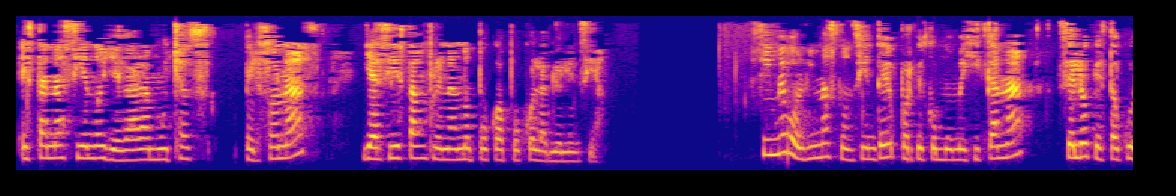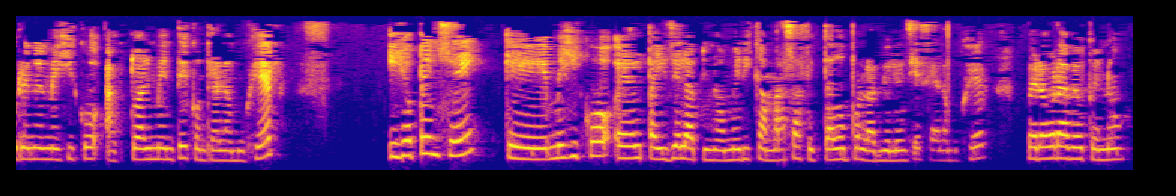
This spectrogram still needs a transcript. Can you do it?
están haciendo llegar a muchas personas y así están frenando poco a poco la violencia. Sí me volví más consciente porque como mexicana sé lo que está ocurriendo en México actualmente contra la mujer y yo pensé que México era el país de Latinoamérica más afectado por la violencia hacia la mujer, pero ahora veo que no.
